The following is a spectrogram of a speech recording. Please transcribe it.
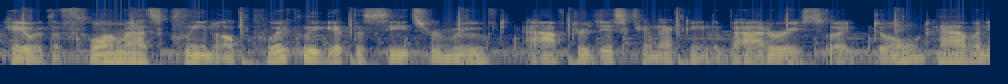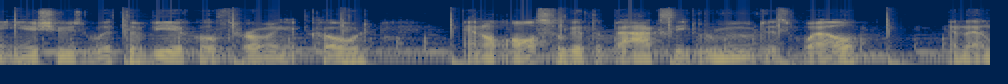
Okay, with the floor mats clean, I'll quickly get the seats removed after disconnecting the battery so I don't have any issues with the vehicle throwing a code. And I'll also get the back seat removed as well. And then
